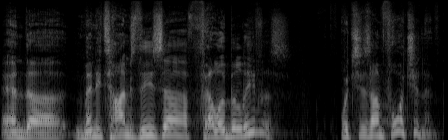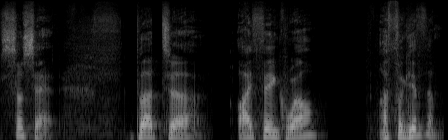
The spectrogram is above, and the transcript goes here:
And uh, many times these are fellow believers, which is unfortunate, so sad. But uh, I think, well, I forgive them.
